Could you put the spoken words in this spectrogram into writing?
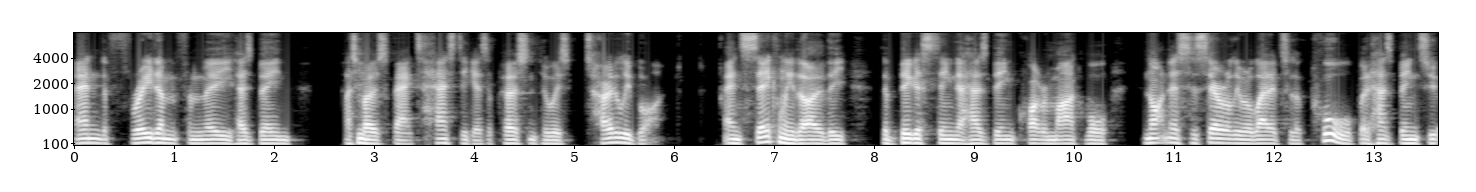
and the freedom for me has been, I hmm. suppose, fantastic as a person who is totally blind. And secondly, though, the the biggest thing that has been quite remarkable, not necessarily related to the pool, but has been to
